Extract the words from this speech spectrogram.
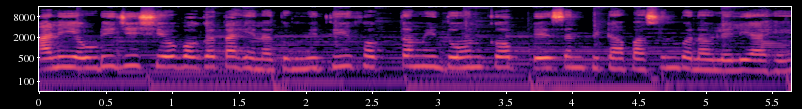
आणि एवढी जी शेव बघत आहे ना तुम्ही ती फक्त मी दोन कप बेसन पिठापासून बनवलेली आहे.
